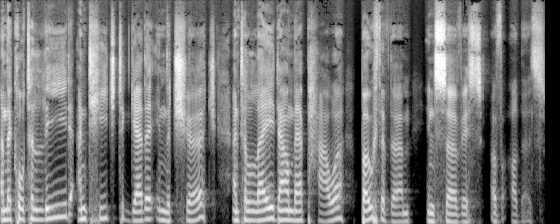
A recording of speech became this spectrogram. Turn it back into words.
And they're called to lead and teach together in the church and to lay down their power, both of them, in service of others.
